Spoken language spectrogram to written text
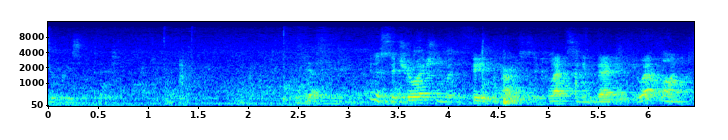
your presentation. In a situation where the fiat currencies are collapsing in value, you outlined,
